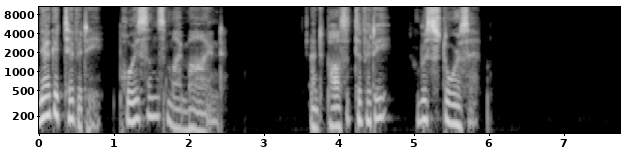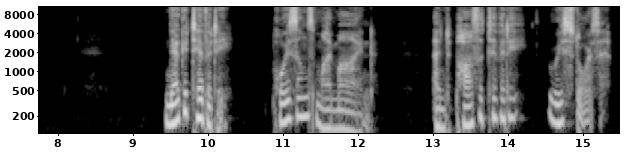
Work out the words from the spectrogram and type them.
Negativity poisons my mind and positivity restores it. Negativity poisons my mind and positivity restores it.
